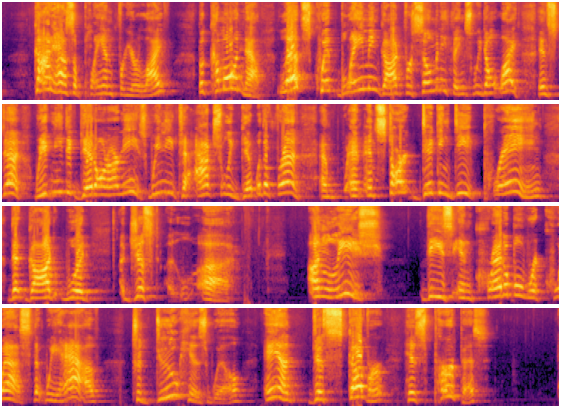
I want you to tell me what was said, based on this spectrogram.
God has a plan for your life. But come on now, let's quit blaming God for so many things we don't like. Instead, we need to get on our knees. We need to actually get with a friend and, and, and start digging deep, praying that God would just uh, unleash these incredible requests that we have to do His will and discover his purpose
